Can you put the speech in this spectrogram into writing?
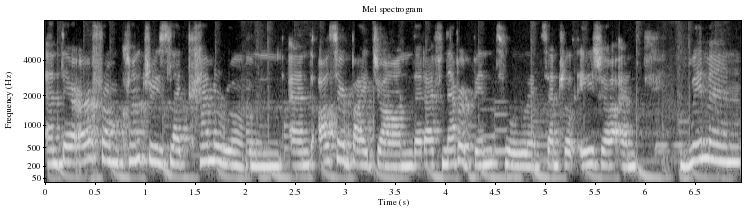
And there are from countries like cameroon and azerbaijan that i've never been to in central asia. And women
